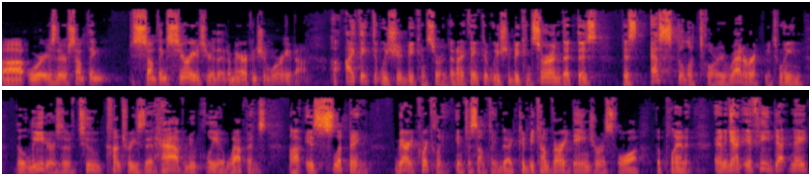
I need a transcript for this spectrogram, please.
Uh, or is there something something serious here that Americans should worry about? Uh, I think that we should be concerned, and I think that we should be concerned that this this escalatory rhetoric between the leaders of two countries that have nuclear weapons uh, is slipping very quickly into something that could become very dangerous for the planet. And again, if he detonates,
